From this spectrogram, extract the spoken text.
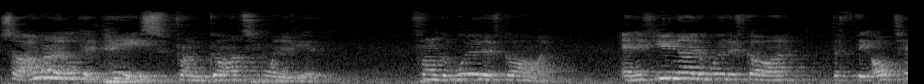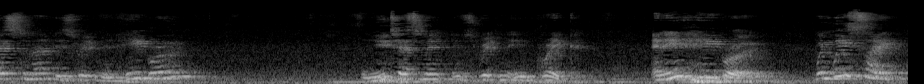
So I want to look at peace from God's point of view, from the Word of God. And if you know the Word of God, the, the Old Testament is written in Hebrew, the New Testament is written in Greek. And in Hebrew, when we say,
